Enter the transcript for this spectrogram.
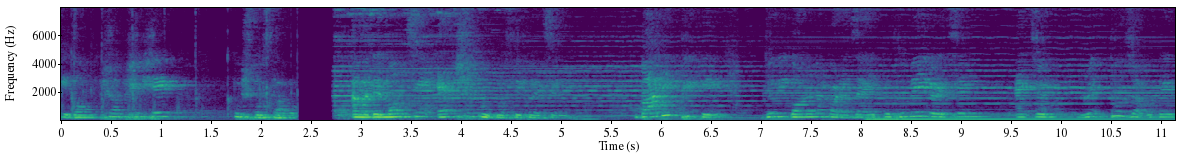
এবং সবশেষে পুষ্পস্তবক। আমাদের মঞ্চে একসাথে উপস্থিত হয়েছেন। বাদিক থেকে যদি গণনা করা যায়, প্রথমেই রয়েছেন একজন নৃত্য জগতের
